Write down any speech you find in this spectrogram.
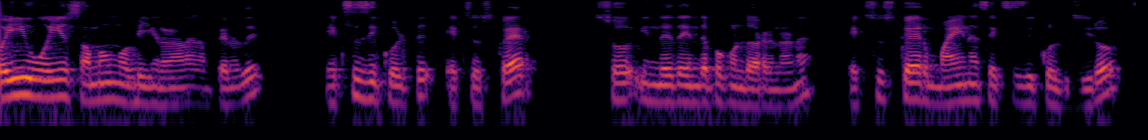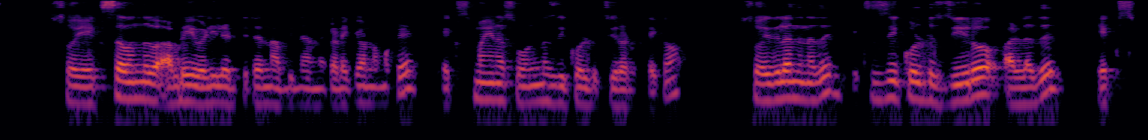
ஒய்யும் ஒய்யும் சமம் அப்படிங்கிறனால நமக்கு என்னது? X is equal to X square so இந்த இதை இந்த பக்கம் கொண்டு வரேன் நான். X square minus X is equal to zero so எக்ஸை வந்து அப்படியே வெளியில் எடுத்துட்டேன் அப்படின்னு எனக்கு கிடைக்கும் நமக்கு? X minus one is equal to zero கிடைக்கும். ஸோ இதில் என்னது? X is equal to zero அல்லது X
